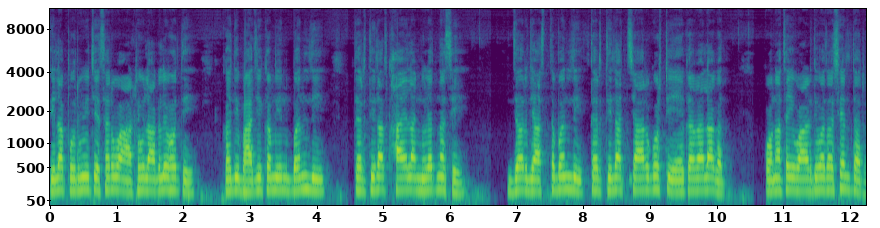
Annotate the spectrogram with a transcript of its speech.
तिला पूर्वीचे सर्व आठवू लागले होते. कधी भाजी कमी बनली तर तिलाच खायला मिळत नसे. जर जास्त बनली तर तिला चार गोष्टी ऐकाव्या लागत. कोणाचाही वाढदिवस असेल तर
